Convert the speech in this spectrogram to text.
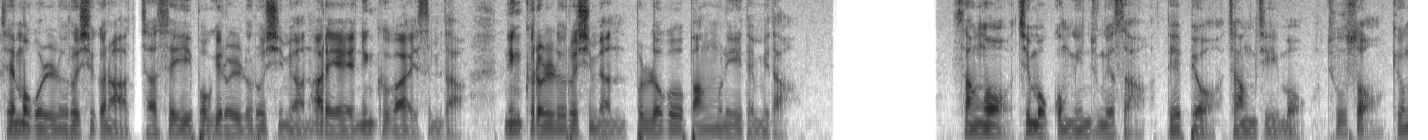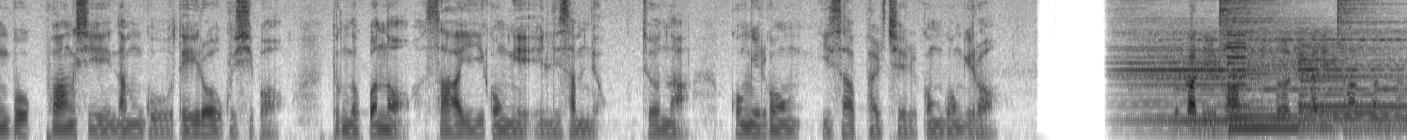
제목을 누르시거나 자세히 보기를 누르시면 아래에 링크가 있습니다. 링크를 누르시면 블로그 방문이 됩니다. 상호 지목공인 중개사 대표 장지목 주소 경북 포항시 남구 대일호 95 등록번호 4202-1236 전화 010-2487-0015 끝까지 봐주셔서 대단히 감사합니다.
